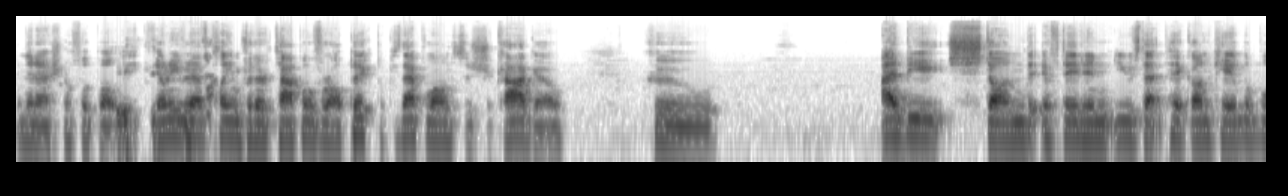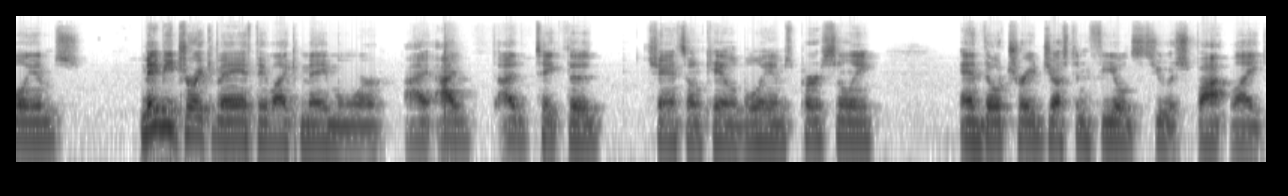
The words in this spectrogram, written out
in the National Football League. They don't even have claim for their top overall pick because that belongs to Chicago, who I'd be stunned if they didn't use that pick on Caleb Williams. Maybe Drake Maye if they like Maye more. I I I'd take the chance on Caleb Williams personally, and they'll trade Justin Fields to a spot like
